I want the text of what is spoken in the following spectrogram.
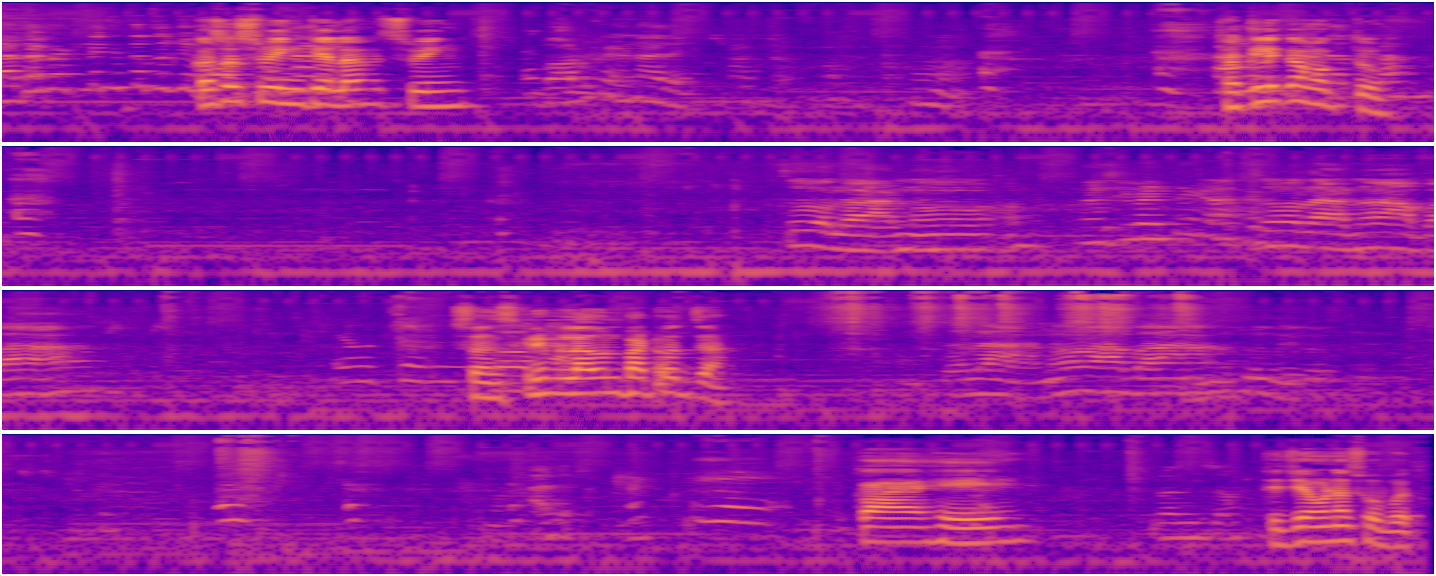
दादा भेटले तिथं तुझे कसं स्विंग केलं? स्विंग बॉल खेळणार. आहे थकली का मग तू? चला न. चला न आबा. सनस्क्रीन लावून पाठवत जा. चला आबा. काय हे? ते जेवणासोबत.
